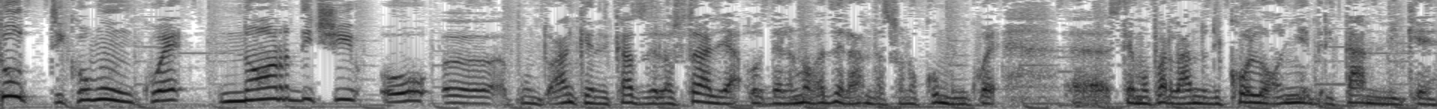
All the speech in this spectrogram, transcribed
tutti comunque nordici o eh, appunto anche nel caso dell'Australia o della Nuova Zelanda sono comunque eh, stiamo parlando di colonie britanniche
